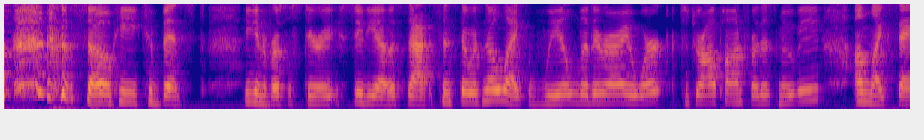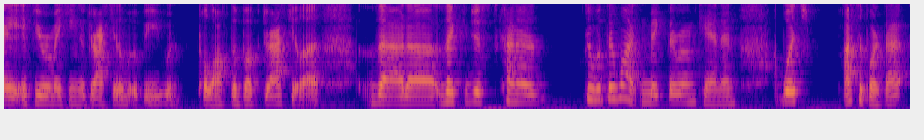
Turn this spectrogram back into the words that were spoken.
so he convinced universal studios that since there was no like real literary work to draw upon for this movie unlike say if you were making a dracula movie you would pull off the book dracula that uh, they could just kind of do what they want and make their own canon which i support that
